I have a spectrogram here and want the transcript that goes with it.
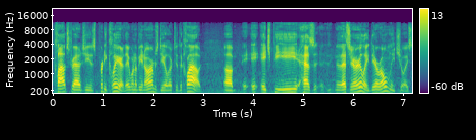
cloud strategy is pretty clear. They want to be an arms dealer to the cloud. Uh, HPE has, that's really their only choice.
